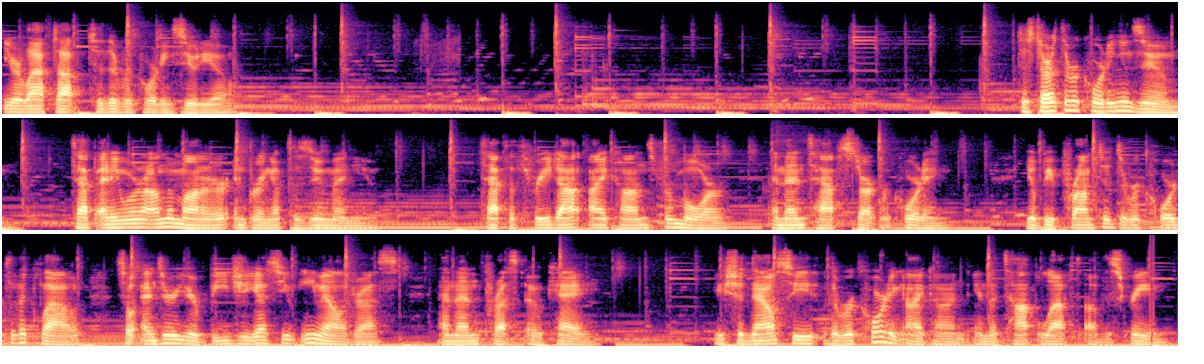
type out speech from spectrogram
your laptop to the recording studio. To start the recording in Zoom, tap anywhere on the monitor and bring up the Zoom menu. Tap the three dot icons for more and then tap Start Recording. You'll be prompted to record to the cloud, so enter your BGSU email address and then press OK. You should now see the recording icon in the top left of the screen.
